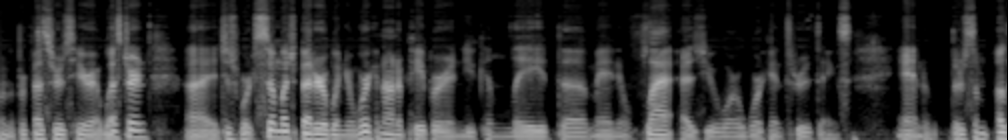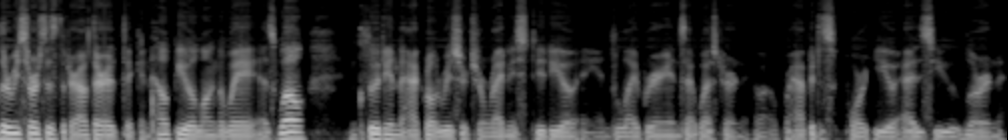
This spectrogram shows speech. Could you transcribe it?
one of the professors here at Western. Uh, it just works so much better when you're working on a paper and you can lay the manual flat as you are working through things. And there's some other resources that are out there that can help you along the way as well including the Hacherl Research and Writing Studio and the librarians at Western. Uh, we're happy to support you as you learn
